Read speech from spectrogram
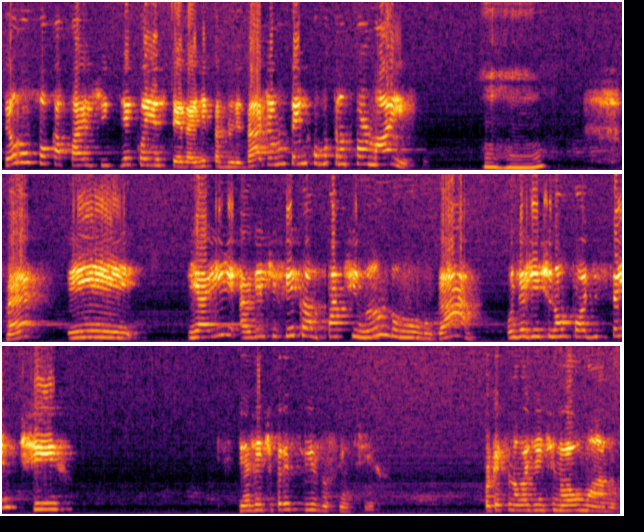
se eu não sou capaz de reconhecer a irritabilidade, eu não tenho como transformar isso. Uhum. Né? E e aí a gente fica patinando num lugar onde a gente não pode sentir. E a gente precisa sentir. Porque senão a gente não é humano.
